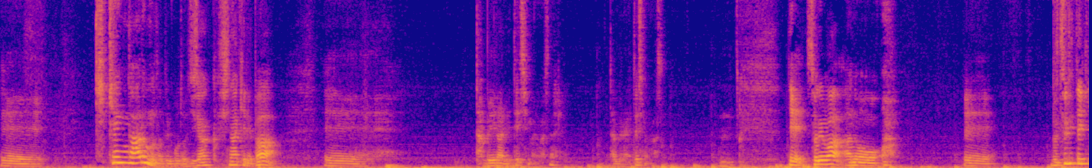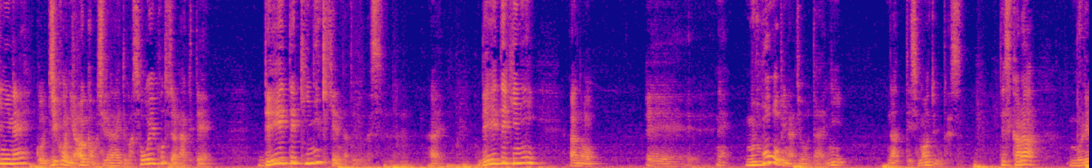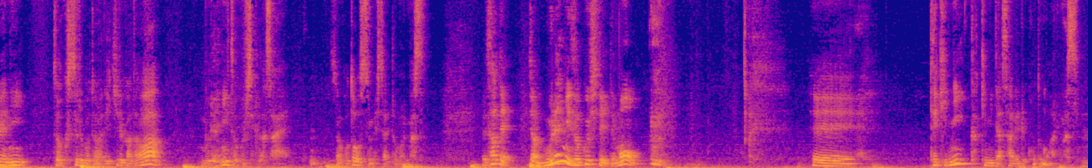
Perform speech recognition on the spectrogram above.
えー、危険があるのだということを自覚しなければ、えー、食べられてしまいますね。食べられてしまいます、うん、でそれはあの、えー、物理的にねこう事故に遭うかもしれないとかそういうことじゃなくて霊的に危険だということです、はい、霊的にあの、えーね、無防備な状態になってしまうということです。ですから群れに属することができる方は群れに属してください。そのことをお勧めしたいと思います。さてじゃあ群れに属していても、えー、敵にかき乱されることもあります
